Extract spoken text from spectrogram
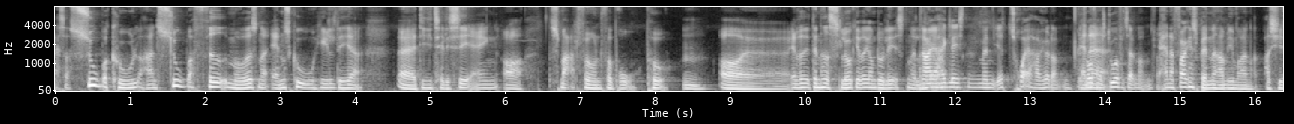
altså super cool, og har en super fed måde sådan at anskue hele det her uh, digitalisering og smartphone-forbrug på. Mm. Og uh, jeg ved, den hedder Sluk, jeg ved ikke, om du har læst den? Eller Nej, jeg har ikke læst den, men jeg tror, jeg har hørt om den. Jeg Han tror er- faktisk, du har fortalt mig om den før. Han er fucking spændende, ham Imran Rashid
